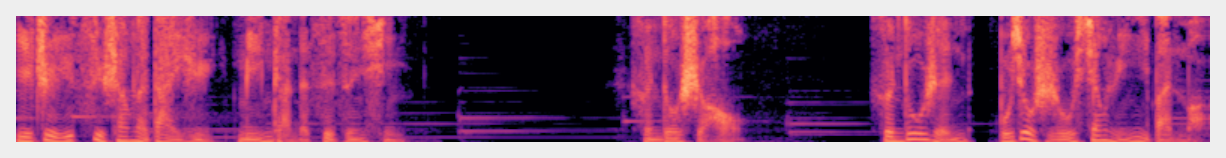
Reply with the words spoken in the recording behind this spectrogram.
以至于刺伤了黛玉敏感的自尊心。很多时候，很多人不就是如湘云一般吗？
